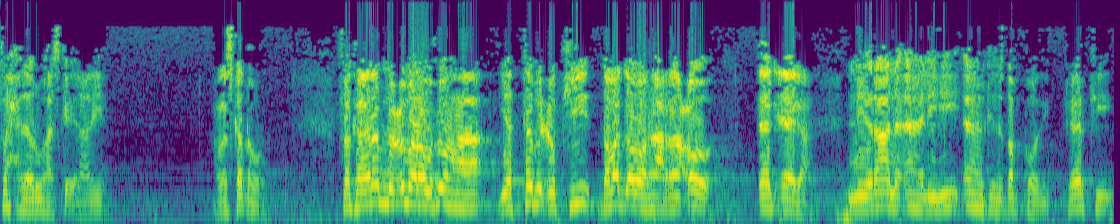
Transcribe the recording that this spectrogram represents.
faxdaruuha iska ilaaliya laska dhowro. Fakaana bnu cumara wuxuu ahaa yatabicu kii dabagaloo raacraaco eeg eega niiraana ahlihi ahalkiisa dabkoodii. Reerkii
